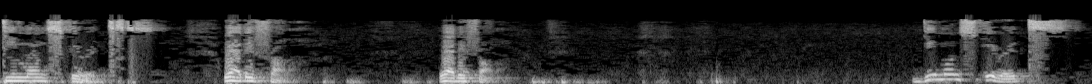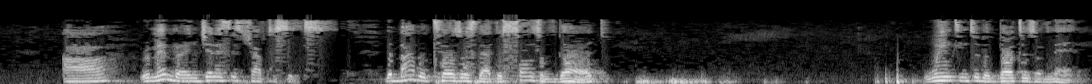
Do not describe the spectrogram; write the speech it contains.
demon spirits. Where are they from? Where are they from? Demon spirits are, remember in Genesis chapter 6, the Bible tells us that the sons of God went into the daughters of men.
